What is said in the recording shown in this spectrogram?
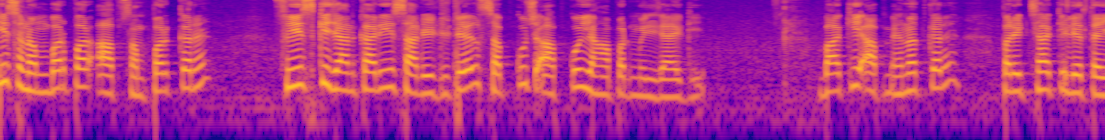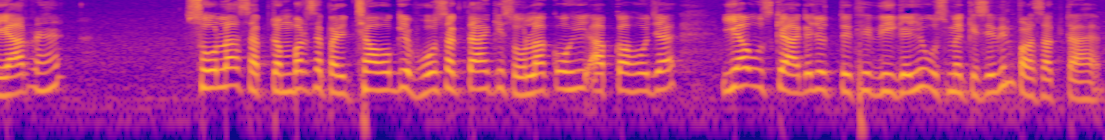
इस नंबर पर आप संपर्क करें। फ़ीस की जानकारी, सारी डिटेल सब कुछ आपको यहाँ पर मिल जाएगी। बाकी आप मेहनत करें, परीक्षा के लिए तैयार रहें। 16 सितंबर से परीक्षा होगी, हो सकता है कि 16 को ही आपका हो जाए, या उसके आगे जो तिथि दी गई है, उसमें किसी दिन पढ़ सकता है।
